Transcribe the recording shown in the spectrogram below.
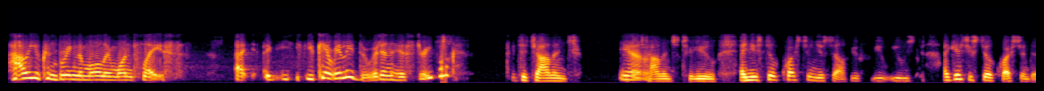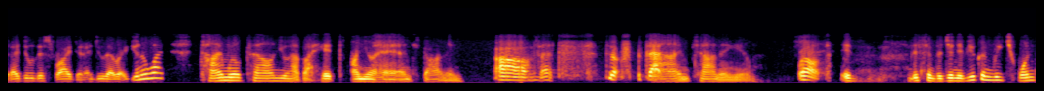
how you can bring them all in one place I, I, you can't really do it in a history book. It's a challenge. yeah. challenge to you. And you still question yourself. You you you i guess you still question did i do this right? Did i do that right? You know what? Time will tell. And you have a hit on your hands darling. Oh, that's that. i'm telling you. Well, if listen virginia if you can reach one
